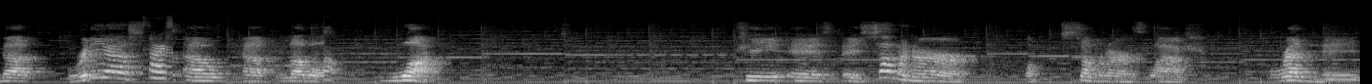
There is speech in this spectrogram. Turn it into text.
The Rydia starts out at level 1. She is a summoner, well, summoner slash red mage.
